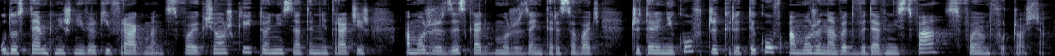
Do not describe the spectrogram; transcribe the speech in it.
udostępnisz niewielki fragment swojej książki, to nic na tym nie tracisz, a możesz zyskać, bo możesz zainteresować czytelników czy krytyków, a może nawet wydawnictwa swoją twórczością.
